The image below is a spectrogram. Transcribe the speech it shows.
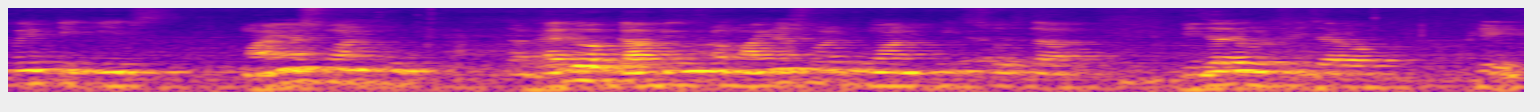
20 gives minus 1 to the value of w from minus 1 to 1 which shows the desirable feature of fluid.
